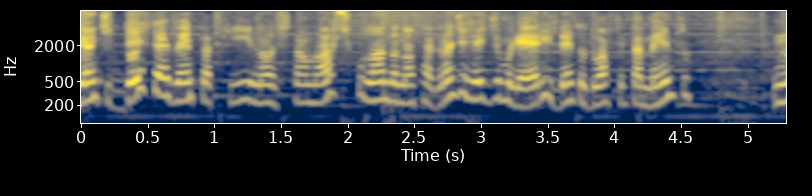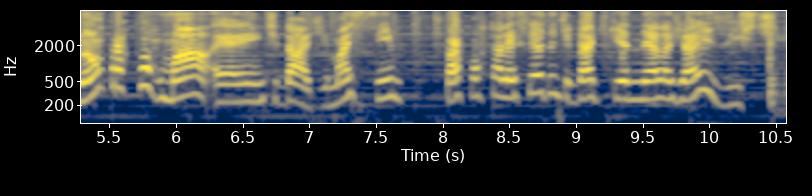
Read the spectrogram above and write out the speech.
diante desse evento aqui nós estamos articulando a nossa grande rede de mulheres dentro do assentamento, não para formar é, entidade, mas sim para fortalecer as entidades que nela já existe.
